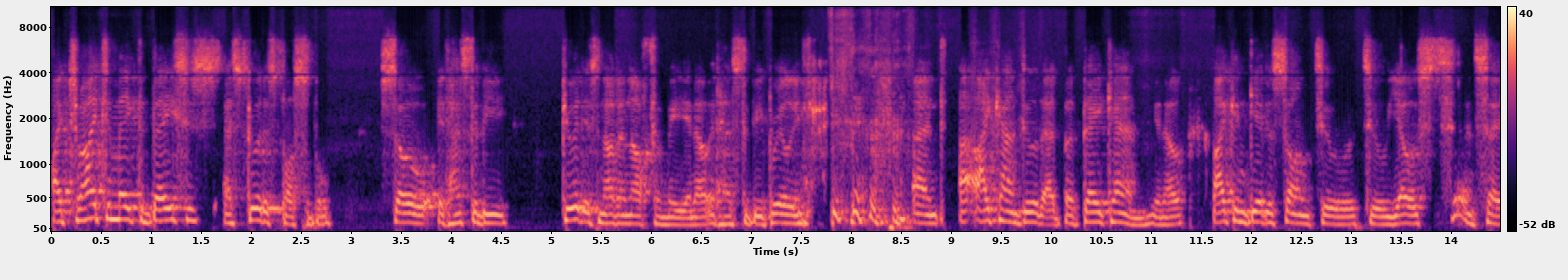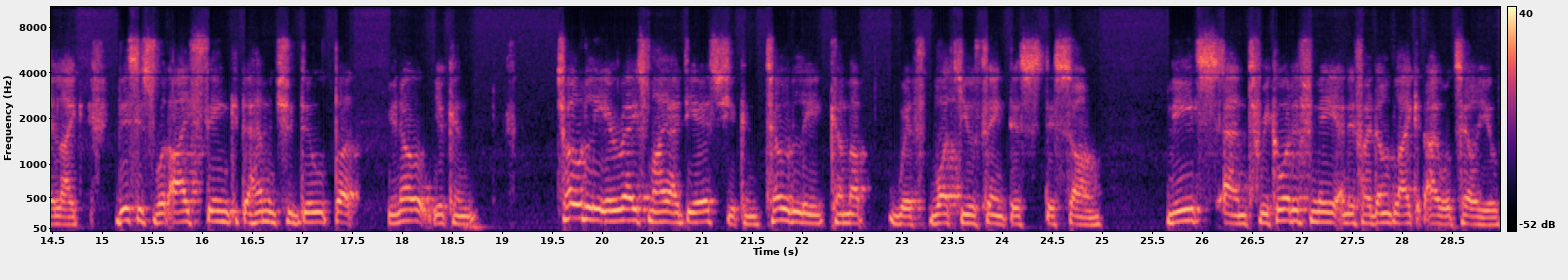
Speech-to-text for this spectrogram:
I try to make the basis as good as possible. So it has to be good is not enough for me, you know, it has to be brilliant. and I, I can't do that, but they can, you know. I can give a song to to Joost and say like, this is what I think the Hammond should do, but you know, you can totally erase my ideas. You can totally come up with what you think this this song needs and record it for me. And if I don't like it, I will tell you.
